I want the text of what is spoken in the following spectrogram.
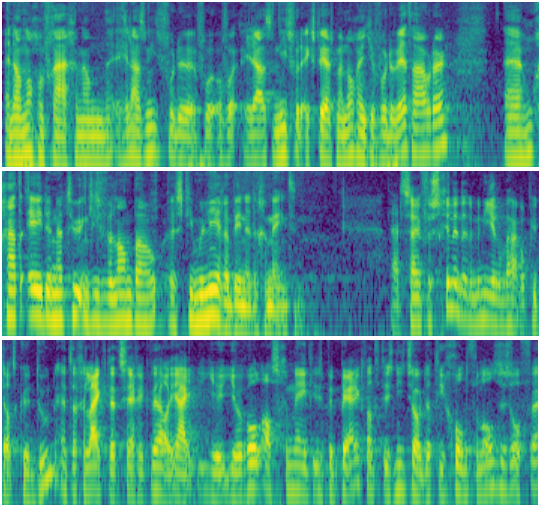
en dan nog een vraag, en dan helaas niet voor de, voor, helaas niet voor de experts, maar nog eentje voor de wethouder. hoe gaat Ede natuur-inclusieve landbouw stimuleren binnen de gemeente? Ja, er zijn verschillende manieren waarop je dat kunt doen. En tegelijkertijd zeg ik wel, ja, je, rol als gemeente is beperkt. Want het is niet zo dat die grond van ons is. Of uh,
